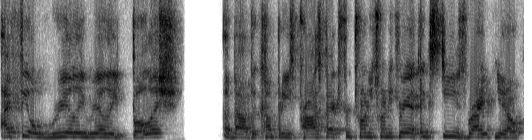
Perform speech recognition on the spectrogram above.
I feel really, really bullish about the company's prospects for 2023. I think Steve's right. You know,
